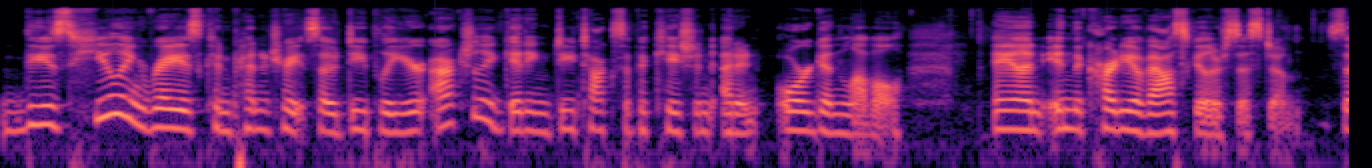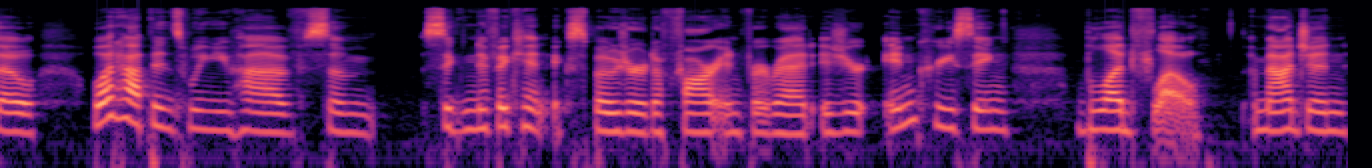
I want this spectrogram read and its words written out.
these healing rays can penetrate so deeply, you're actually getting detoxification at an organ level and in the cardiovascular system. So what happens when you have some significant exposure to far infrared is you're increasing blood flow. Imagine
